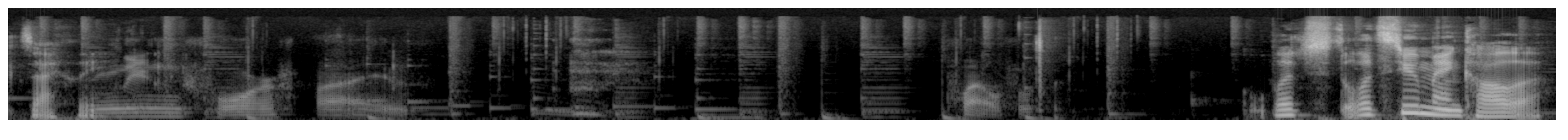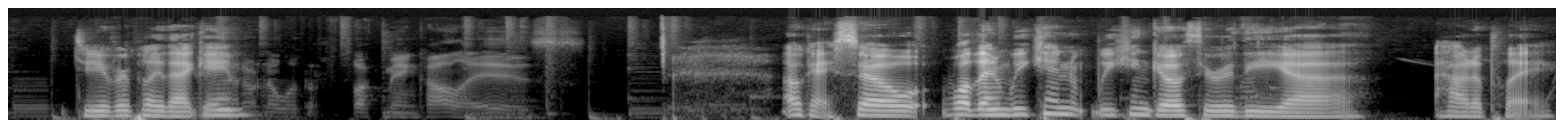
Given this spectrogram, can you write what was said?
Exactly. Three, four, five, twelve. Let's let's do Mancala. Did you ever play that game? I don't know what the fuck Mancala is. Okay, so well then we can we can go through the uh how to play.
